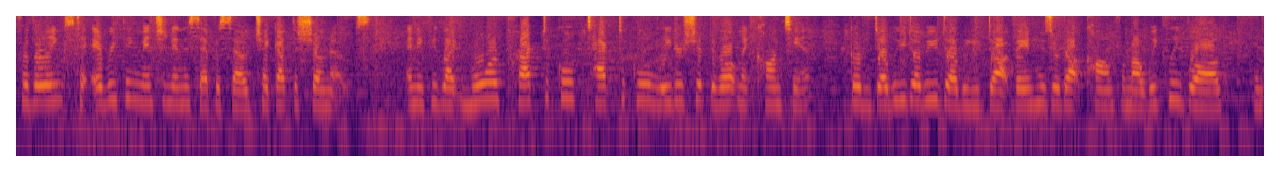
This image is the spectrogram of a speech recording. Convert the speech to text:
For the links to everything mentioned in this episode, check out the show notes. And if you'd like more practical, tactical leadership development content, go to www.vanhooser.com for my weekly blog and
